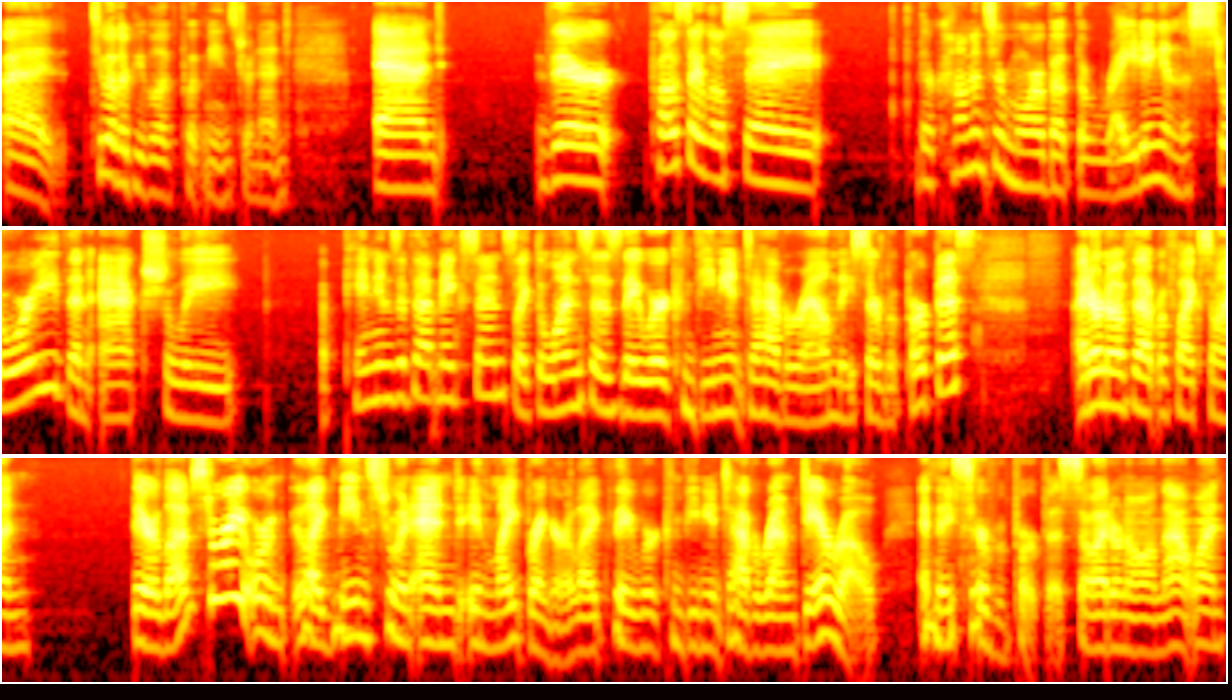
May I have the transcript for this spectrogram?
uh two other people have put means to an end. And their posts I will say their comments are more about the writing and the story than actually opinions if that makes sense. Like the one says they were convenient to have around, they serve a purpose. I don't know if that reflects on their love story or like means to an end in Lightbringer. Like they were convenient to have around Darrow and they serve a purpose. So I don't know on that one.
